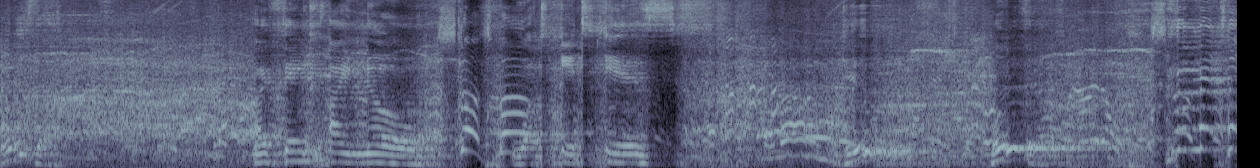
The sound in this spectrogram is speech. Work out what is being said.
What is that? I think I know what it is. Do? What is it? The metal!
